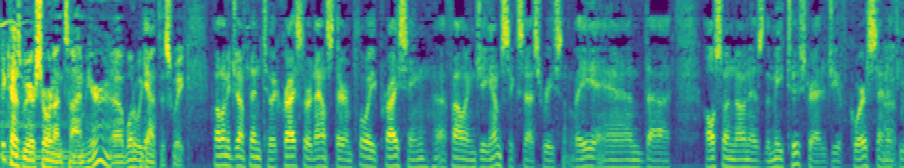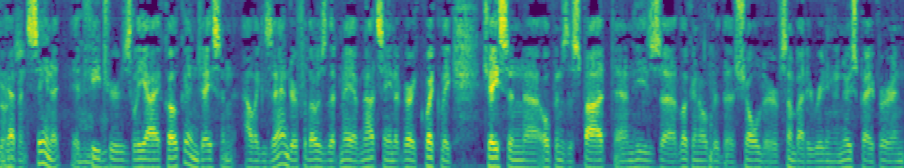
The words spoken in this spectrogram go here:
Because we are short on time here, uh, what do we Yeah. got this week? Well, let me jump into it. Chrysler announced their employee pricing uh, following GM's success recently, and uh, also known as the Me Too strategy, of course. And if you course. haven't seen it, it features Lee Iacocca and Jason Alexander. For those that may have not seen it, very quickly, Jason uh, opens the spot and he's uh, looking over the shoulder of somebody reading the newspaper and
